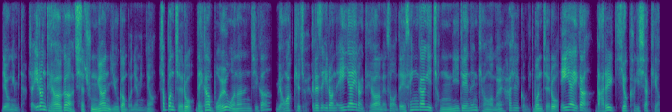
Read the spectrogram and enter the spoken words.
내용입니다. 자, 이런 대화가 진짜 중요한 이유가 뭐냐면요. 첫 번째로 내가 뭘 원하는지가 명확해져요. 그래서 이런 AI랑 대화하면서 내 생각이 정리되는 경험을 하실 겁니다. 두 번째로 AI가 나를 기억하기 시작해요.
